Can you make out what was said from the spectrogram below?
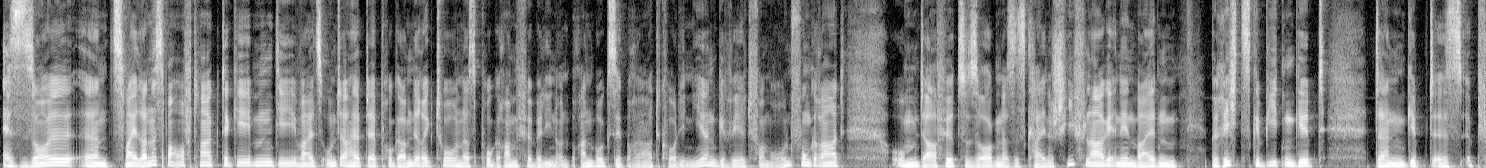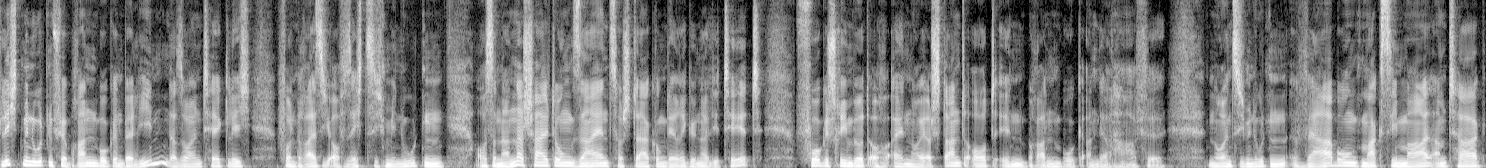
Es soll äh, zwei Landesbeauftragte geben, die jeweils unterhalb der Programmdirektoren das Programm für Berlin und Brandenburg separat koordinieren, gewählt vom Rundfunkrat, um dafür zu sorgen, dass es keine Schieflage in den beiden Berichtsgebieten gibt. Dann gibt es Pflichtminuten für Brandenburg und Berlin. Da sollen täglich von 30 auf 60 Minuten Auseinanderschaltungen sein zur Stärkung der Regionalität. Vorgeschrieben wird auch ein neuer Standort in Brandenburg an der Havel. 90 Minuten Werbung maximal am Tag.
